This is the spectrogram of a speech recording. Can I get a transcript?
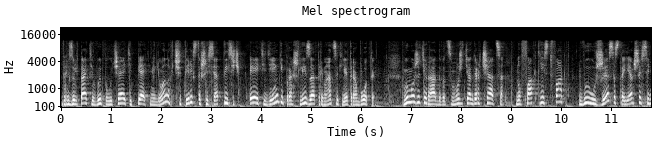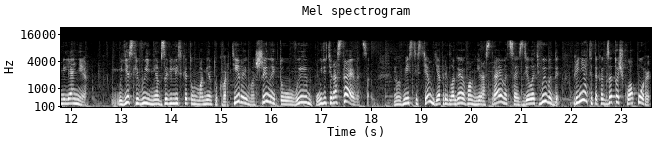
В результате вы получаете 5 миллионов 460 тысяч. Эти деньги прошли за 13 лет работы. Вы можете радоваться, можете огорчаться, но факт есть факт. Вы уже состоявшийся миллионер. Если вы не обзавелись к этому моменту квартирой, машиной, то вы будете расстраиваться. Но вместе с тем я предлагаю вам не расстраиваться, а сделать выводы, принять это как заточку опоры.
